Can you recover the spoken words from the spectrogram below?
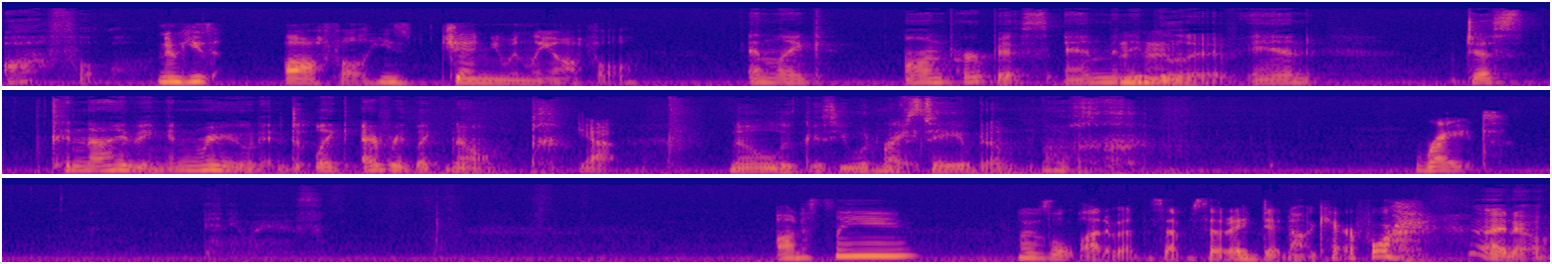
awful. No, he's awful. He's genuinely awful. And like on purpose and Mm-hmm. manipulative and just conniving and rude and like every like no. Yeah. No, Lucas, you wouldn't Right. have saved him. Ugh. Right. Anyways. Honestly, there was a lot about this episode I did not care for. I know.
